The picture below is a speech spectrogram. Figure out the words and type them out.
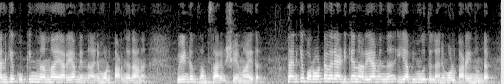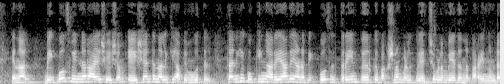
തനിക്ക് കുക്കിംഗ് നന്നായി അറിയാമെന്ന് അനുമോൾ പറഞ്ഞതാണ് വീണ്ടും സംസാര വിഷയമായത്. തനിക്ക് പൊറോട്ട വരെ അടിക്കാൻ അറിയാമെന്ന് ഈ അഭിമുഖത്തിൽ അനുമോൾ പറയുന്നുണ്ട്. എന്നാൽ ബിഗ് ബോസ് വിന്നർ ആയ ശേഷം ഏഷ്യാനെറ്റ് നൽകിയ അഭിമുഖത്തിൽ തനിക്ക് കുക്കിംഗ് അറിയാതെയാണ് ബിഗ് ബോസിൽ ഇത്രയും പേർക്ക് ഭക്ഷണം വെച്ചു വിളമ്പിയതെന്ന് പറയുന്നുണ്ട്.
